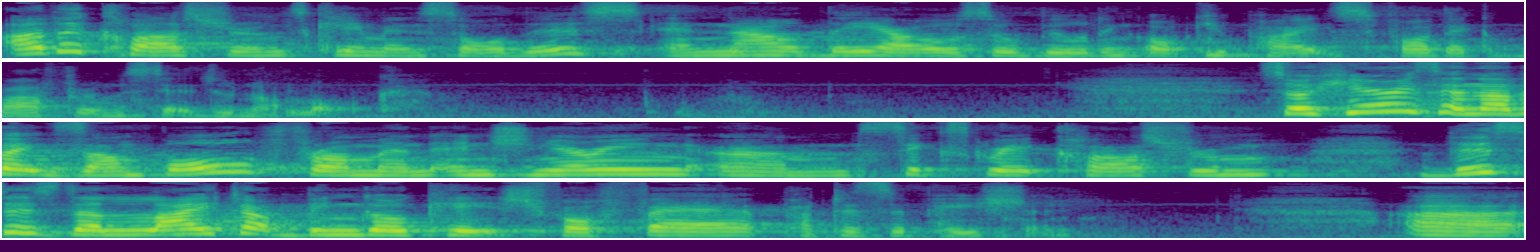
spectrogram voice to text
Other classrooms came and saw this, and now they are also building occupieds for their bathrooms that do not lock. So here is another example from an engineering um, sixth grade classroom. This is the light up bingo cage for fair participation. Uh,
